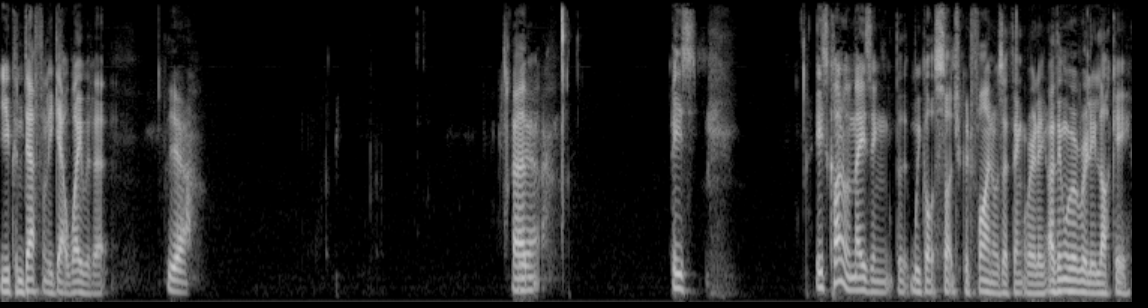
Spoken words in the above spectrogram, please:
you can definitely get away with it. Yeah. Um, yeah. He's it's kind of amazing that we got such good finals. I think really, I think we were really lucky.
